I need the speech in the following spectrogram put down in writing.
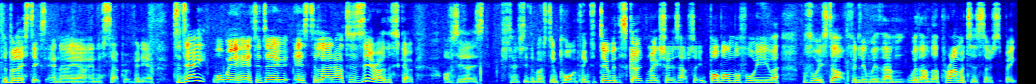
the ballistics in a, uh, in a separate video. Today, what we're here to do is to learn how to zero the scope. Obviously that is potentially the most important thing to do with the scope. Make sure it's absolutely bob on before you uh, before you start fiddling with um, with other parameters, so to speak.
